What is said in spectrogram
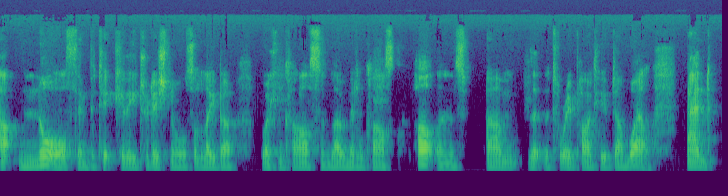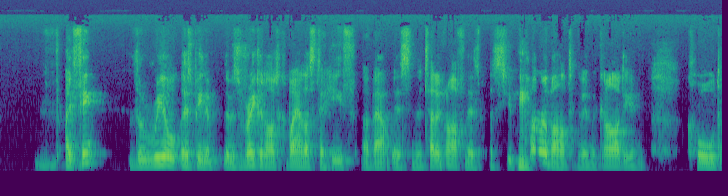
up north, in particularly traditional sort of Labour working class and lower middle class heartlands, um, that the Tory Party have done well, and I think the real there's been a, there was a very good article by Allister Heath about this in the Telegraph, and there's a superb mm. article in the Guardian called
